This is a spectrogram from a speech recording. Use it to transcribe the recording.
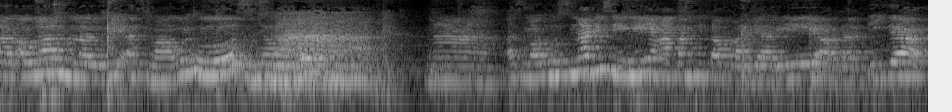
mengenal Allah melalui Asmaul Husna. Nah, Asmaul Husna di sini yang akan kita pelajari ada tiga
